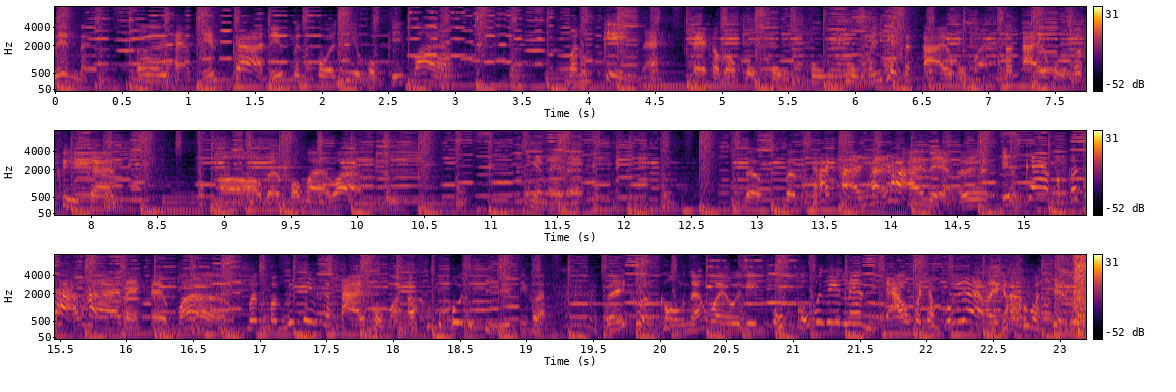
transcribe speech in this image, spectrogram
เล่นน่ะเออแถมเอสก้านี่เป็นตัวที่ผมคิดว่ามันเก่งนะ แต่สำหรับผมผมคงคงไม่ใช่สไตล์ผมอะสไตล์ผมก็คือการเอ่อแบบประมาณว่ายังไงนะแบบแบบท้าทายท้าทายเลยอะเออเอสก้ามันก็ท้าท แหละแต่ว่ามันมันไม่ใช่สไตล์ผมอะเอาพูดอย่างนี้ดีกว่าในส่วนของนักไวโอลินผมก็ไม่ได้เล่นจะเอาไปทำเพื่ออะไรก็ไม่รู้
